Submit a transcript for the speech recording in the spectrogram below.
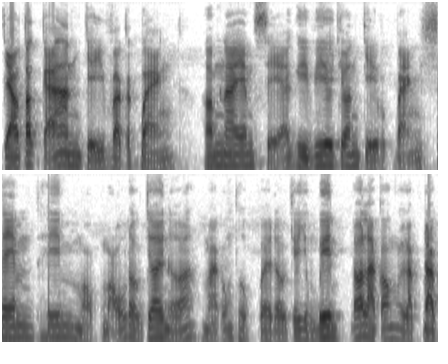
Chào tất cả anh chị và các bạn. Hôm nay em sẽ review cho anh chị và các bạn xem thêm một mẫu đồ chơi nữa mà cũng thuộc về đồ chơi dùng pin, đó là con lật đật.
